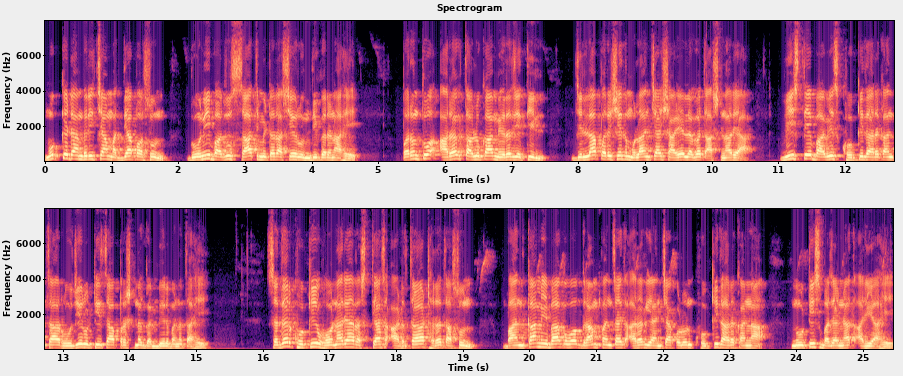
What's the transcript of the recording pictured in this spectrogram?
मुख्य डांबरीच्या मध्यापासून दोन्ही बाजूस सात मीटर असे रुंदीकरण आहे. परंतु आरग तालुका मिरज येथील जिल्हा परिषद मुलांच्या शाळेलगत असणाऱ्या वीस ते बावीस खोकीधारकांचा रोजीरोटीचा प्रश्न गंभीर बनत आहे. सदर खोकी होणाऱ्या रस्त्यास अडथळा ठरत असून बांधकाम विभाग व ग्रामपंचायत आरग यांच्याकडून खोकीधारकांना नोटीस बजावण्यात आली आहे.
